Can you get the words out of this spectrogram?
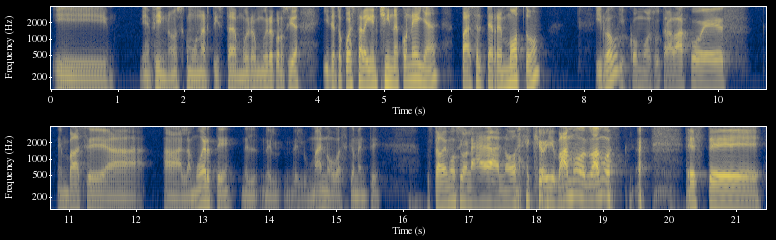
Y, en fin, ¿no? Es como una artista muy, muy reconocida. Y te tocó estar ahí en China con ella, pasa el terremoto y luego... Y como su trabajo es en base a, a la muerte del humano, básicamente, pues estaba emocionada, ¿no? De que, oye, vamos, vamos. este.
